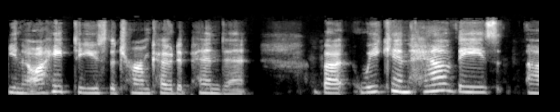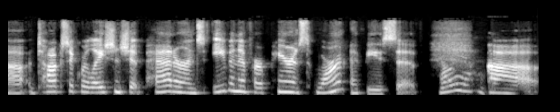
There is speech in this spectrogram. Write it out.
you know, I hate to use the term codependent, but we can have these uh, toxic relationship patterns even if our parents weren't abusive. Oh, yeah. Uh,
